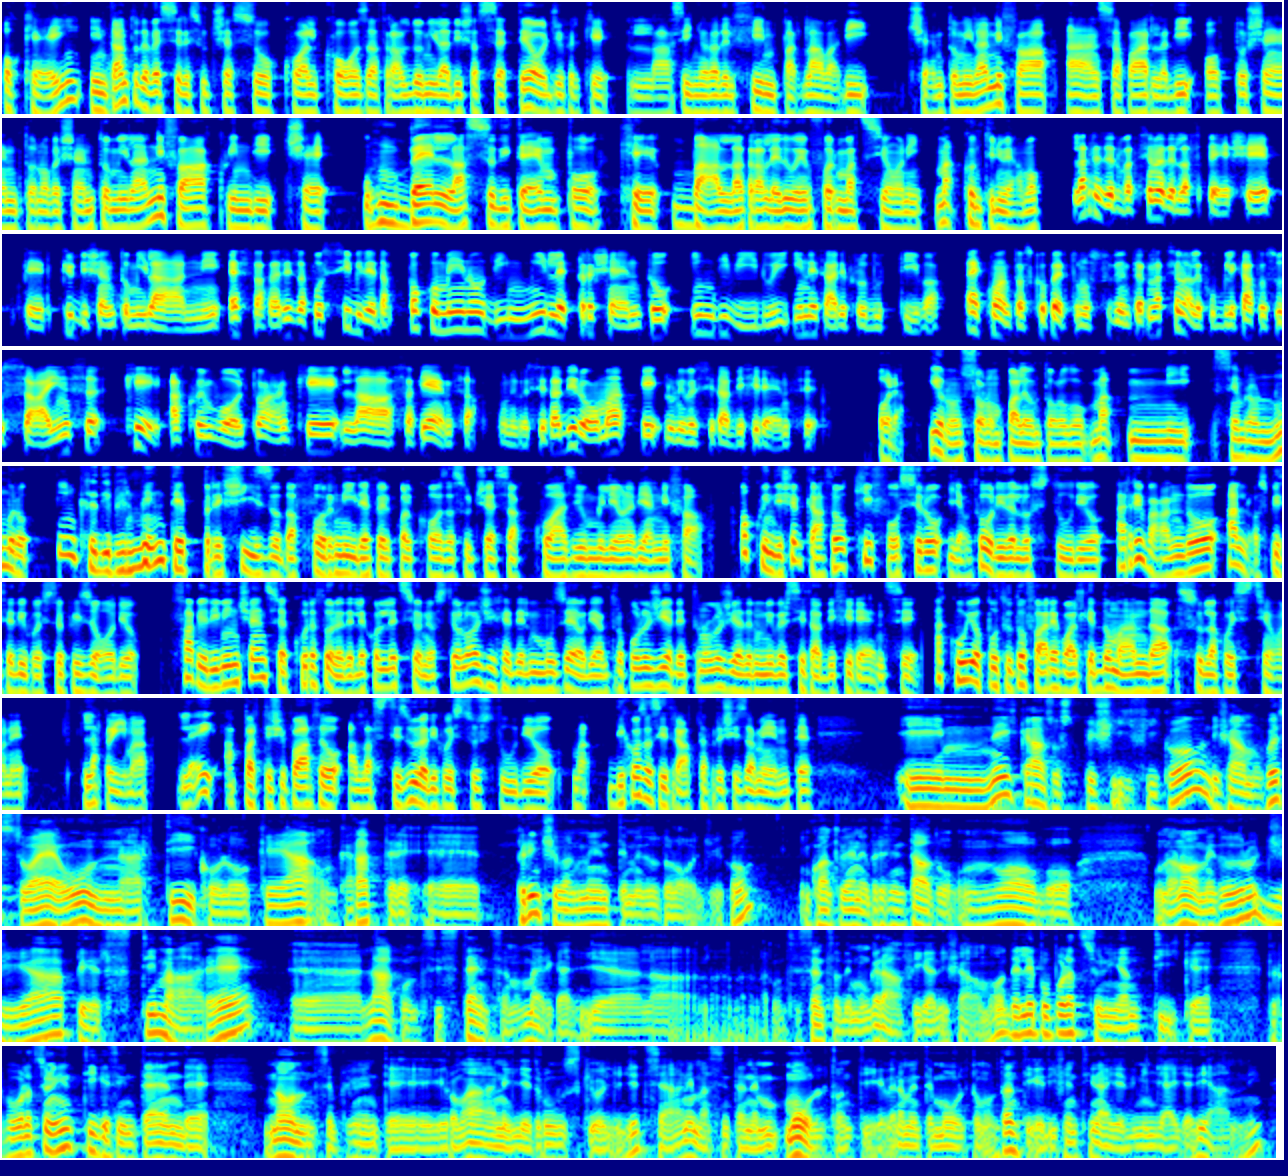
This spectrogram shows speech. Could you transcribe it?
Ok, intanto deve essere successo qualcosa tra il 2017 e oggi, perché la signora del film parlava di 100.000 anni fa, ANSA parla di 800-900 mila anni fa, quindi c'è un bel lasso di tempo che balla tra le due informazioni. Ma continuiamo. La preservazione della specie per più di 100.000 anni è stata resa possibile da poco meno di 1300 individui in età riproduttiva. È quanto ha scoperto uno studio internazionale pubblicato su Science che ha coinvolto anche la Sapienza, Università di Roma e l'Università di Firenze. Ora, io non sono un paleontologo, ma mi sembra un numero incredibilmente preciso da fornire per qualcosa successo quasi un milione di anni fa. Ho quindi cercato chi fossero gli autori dello studio, arrivando all'ospite di questo episodio. Fabio Di Vincenzo è curatore delle collezioni osteologiche del Museo di Antropologia ed Etnologia dell'Università di Firenze, a cui ho potuto fare qualche domanda sulla questione. La prima, lei ha partecipato alla stesura di questo studio, ma di cosa si tratta precisamente? E ehm, nel caso specifico, diciamo, questo è un articolo che ha un carattere eh, principalmente metodologico, in quanto viene presentato un nuovo, una nuova metodologia per stimare eh, la consistenza numerica, la, la, la, consistenza demografica, diciamo, delle popolazioni antiche. Per popolazioni antiche si intende non semplicemente i romani, gli etruschi o gli egiziani, ma si intende molto antiche, veramente molto molto antiche, di centinaia di migliaia di anni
